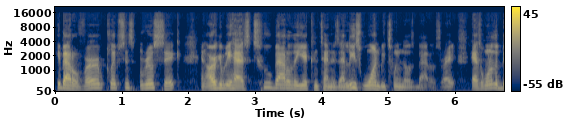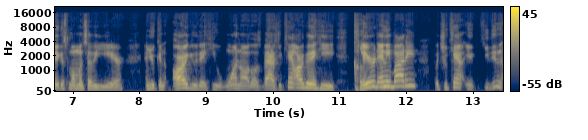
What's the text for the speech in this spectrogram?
he battled Verb, Clips, and Real Sikh, and arguably has two Battle of the Year contenders, at least one between those battles, right? He has one of the biggest moments of the year, and you can argue that he won all those battles. You can't argue that he cleared anybody, but you can't, you, he didn't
